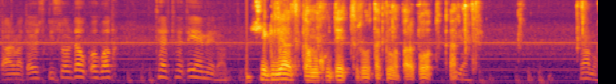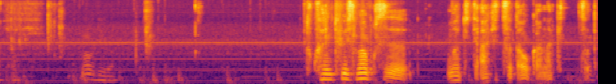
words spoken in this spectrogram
წარმატებებს გისურვებ და უკვე გვაქვს 11 ემერალდი. შეგიძლიათ გამოხვიდეთ რომ დაგლაპარაკოთ კარგად. გამოხდა. მოვდივა. თქვენთვის მაქვს მოდით აქ ცოტა უკან აქ ცოტა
